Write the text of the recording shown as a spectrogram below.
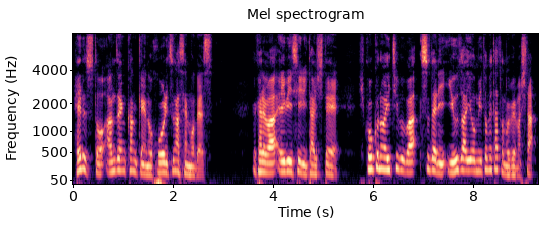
ヘルスと安全関係の法律が専門です。彼は ABC に対して被告の一部はすでに有罪を認めたと述べました。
